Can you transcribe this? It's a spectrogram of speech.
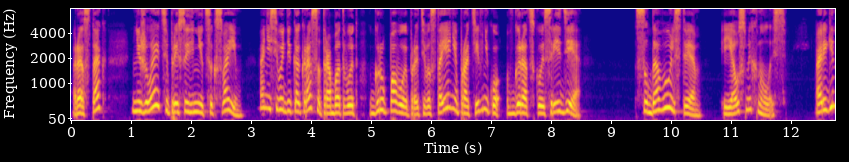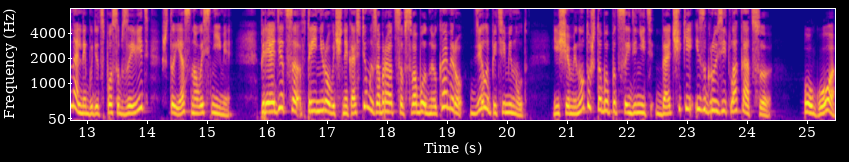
Раз так, не желаете присоединиться к своим? Они сегодня как раз отрабатывают групповое противостояние противнику в городской среде. С удовольствием. Я усмехнулась. Оригинальный будет способ заявить, что я снова с ними. Переодеться в тренировочный костюм и забраться в свободную камеру — дело пяти минут. Еще минуту, чтобы подсоединить датчики и загрузить локацию. Ого!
